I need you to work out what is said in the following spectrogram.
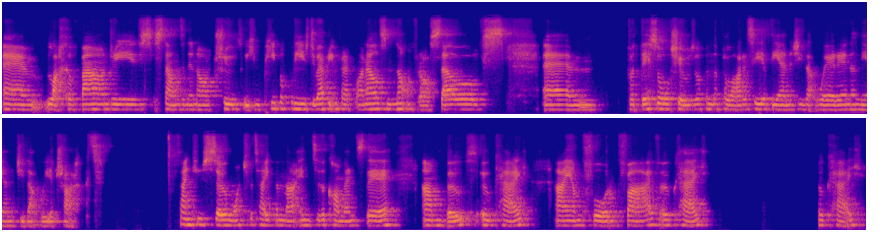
Um, lack of boundaries, standing in our truth. We can people please, do everything for everyone else and not for ourselves. Um, but this all shows up in the polarity of the energy that we're in and the energy that we attract. Thank you so much for typing that into the comments there. I'm both okay. I am four and five. Okay. Okay.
